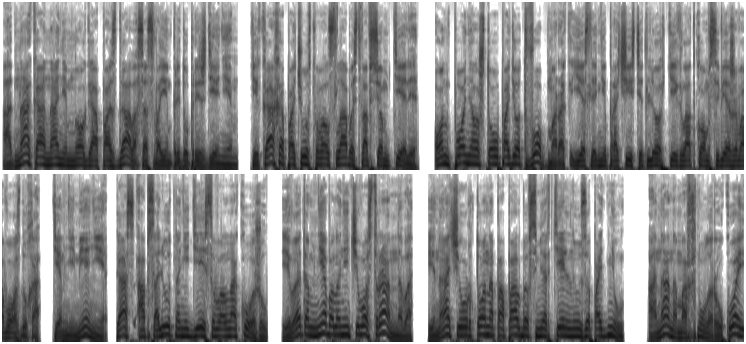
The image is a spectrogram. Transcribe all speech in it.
Однако она немного опоздала со своим предупреждением. Кикаха почувствовал слабость во всем теле. Он понял, что упадет в обморок, если не прочистит легкие глотком свежего воздуха. Тем не менее, газ абсолютно не действовал на кожу. И в этом не было ничего странного, иначе Уртона попал бы в смертельную западню. Она намахнула рукой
